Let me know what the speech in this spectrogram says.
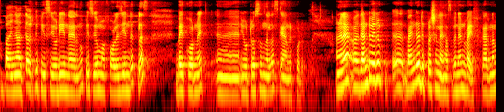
അപ്പോൾ അതിനകത്ത് അവർക്ക് പി സി ഒ ഡി ഉണ്ടായിരുന്നു. പി സി ഒ മൊഫോളജി ഉണ്ട്. പ്ലസ് ബൈക്കോർണേറ്റ് യൂട്രസ് എന്നുള്ള സ്കാൻ റിപ്പോർട്ട് അങ്ങനെ രണ്ടുപേരും ഭയങ്കര ഡിപ്രഷനായി ഹസ്ബൻഡ് ആൻഡ് വൈഫ് കാരണം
